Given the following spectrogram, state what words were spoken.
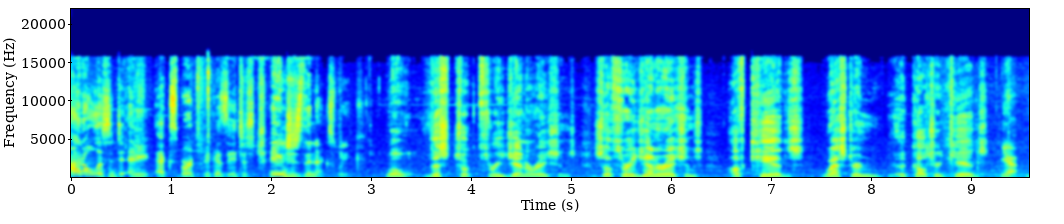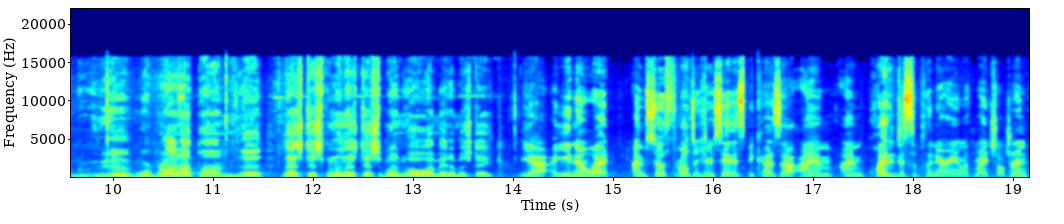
I don't listen to any experts because it just changes the next week. Well, this took three generations. So, three generations of kids, Western uh, cultured kids, Yeah. uh, were brought up on uh, less discipline, less discipline. Oh, I made a mistake. Yeah, you know what? I'm so thrilled to hear you say this because uh, I am I'm quite a disciplinarian with my children.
